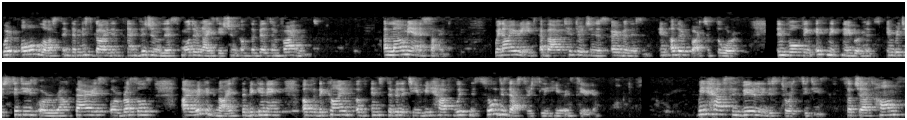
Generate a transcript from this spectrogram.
were all lost in the misguided and visionless modernization of the built environment. Allow me an aside. When I read about heterogeneous urbanism in other parts of the world, involving ethnic neighborhoods in British cities or around Paris or Brussels, I recognize the beginning of the kind of instability we have witnessed so disastrously here in Syria. We have severely destroyed cities, such as Homs,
